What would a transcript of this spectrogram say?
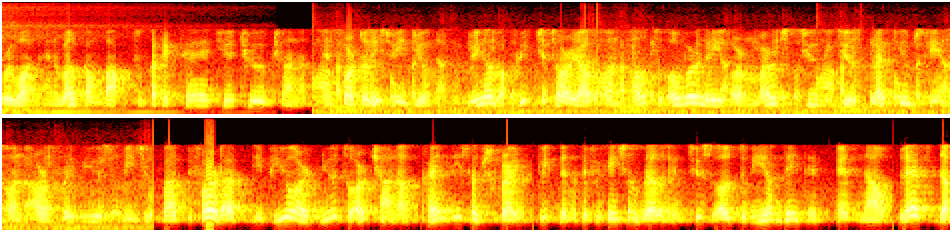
everyone and welcome back to Katek Tech YouTube channel. And for today's video, we have a quick tutorial on how to overlay or merge two videos like you've seen on our previous video. But before that, if you are new to our channel, kindly subscribe, click the notification bell and choose all to be updated. And now, let the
